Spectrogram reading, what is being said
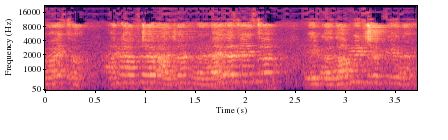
मिळवायचा आणि आमच्या राजा लढायला जायचं हे कदापि शक्य नाही.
